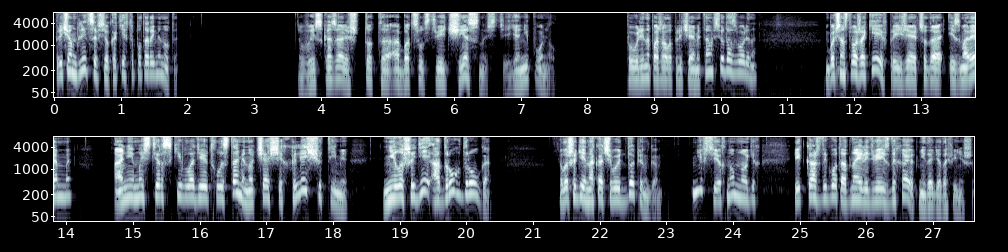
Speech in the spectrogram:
Причем длится все каких-то полторы минуты. Вы сказали что-то об отсутствии честности. Я не понял. Паулина пожала плечами. Там все дозволено. Большинство жокеев приезжают сюда из Мареммы. Они мастерски владеют хлыстами, но чаще хлещут ими не лошадей, а друг друга. Лошадей накачивают допингом. Не всех, но многих. И каждый год одна или две издыхают, не дойдя до финиша.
